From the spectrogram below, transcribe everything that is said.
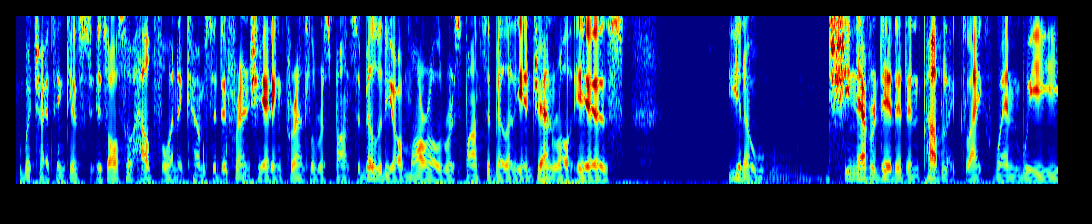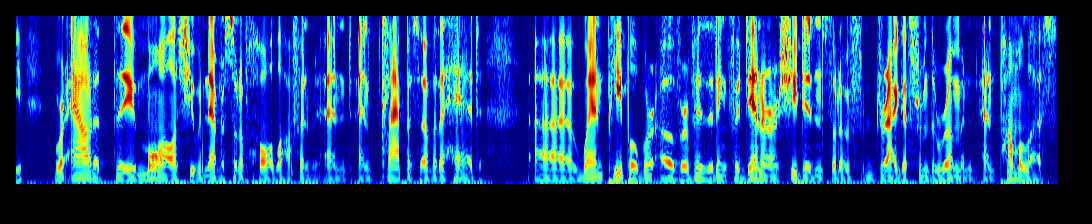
which I think is, is also helpful when it comes to differentiating parental responsibility or moral responsibility in general, is, you know, she never did it in public. Like when we were out at the mall, she would never sort of haul off and, and, and clap us over the head. Uh, when people were over visiting for dinner, she didn't sort of drag us from the room and, and pummel us.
